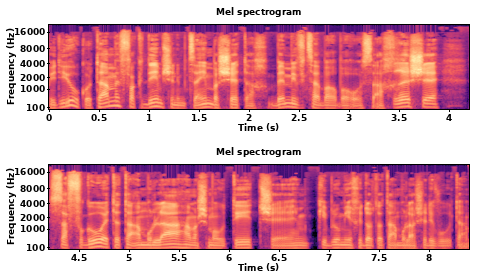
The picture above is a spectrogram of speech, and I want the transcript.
בדיוק, אותם מפקדים שנמצאים בשטח במבצע ברברוסה, אחרי שספגו את התעמולה המשמעותית שהם קיבלו מיחידות התעמולה שליוו אותם.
